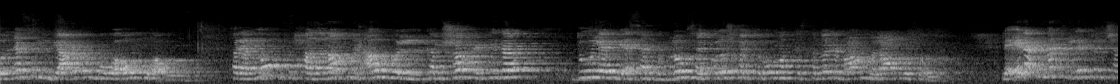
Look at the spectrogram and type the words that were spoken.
والناس اللي بيعرفهم هو أمه وأبوه. فرميهم في الحضانات من أول كام شهر كده دول بيسبب لهم psychological trauma بتستمر معاهم العمر كله لقينا كمان في ال literature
